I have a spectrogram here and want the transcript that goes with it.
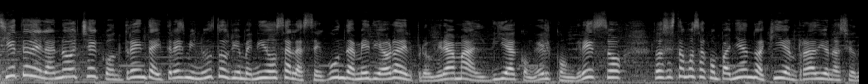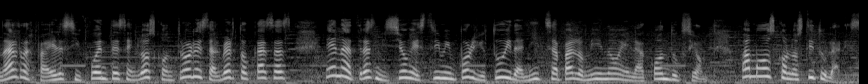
Siete de la noche con 33 minutos. Bienvenidos a la segunda media hora del programa Al Día con el Congreso. Los estamos acompañando aquí en Radio Nacional. Rafael Cifuentes en los controles, Alberto Casas en la transmisión streaming por YouTube y Danitza Palomino en la conducción. Vamos con los titulares.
